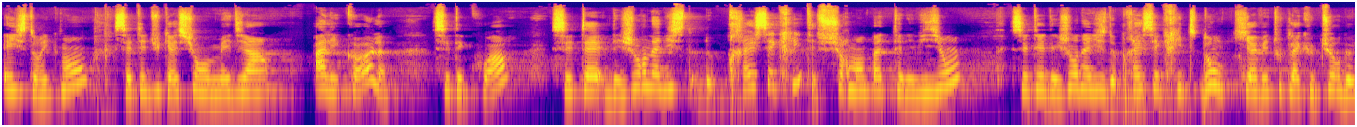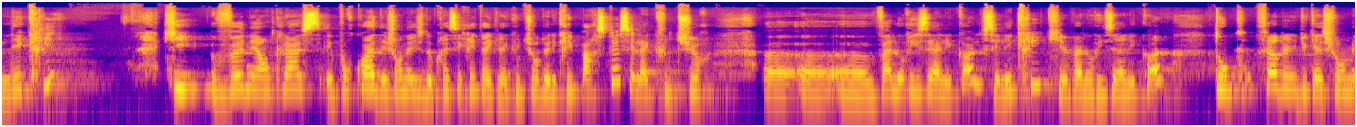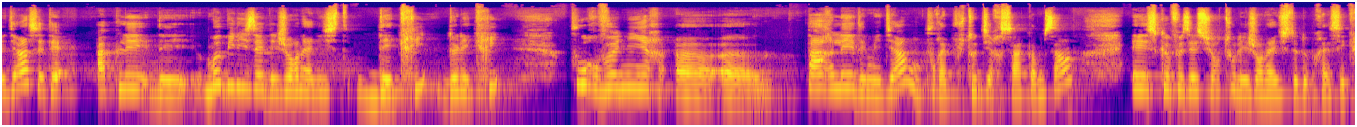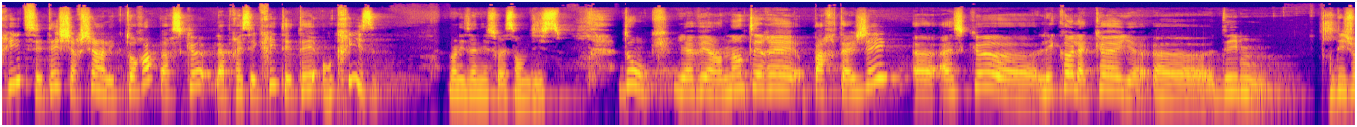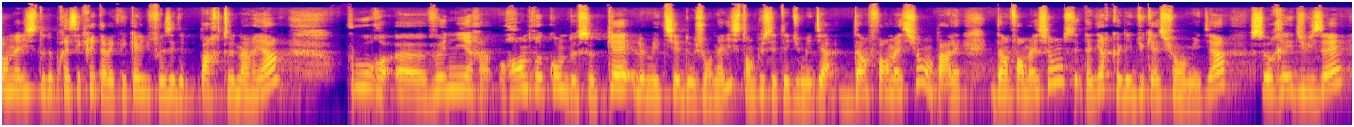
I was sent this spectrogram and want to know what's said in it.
Et historiquement, cette éducation aux médias à l'école, c'était quoi? C'était des journalistes de presse écrite, et sûrement pas de télévision. C'était des journalistes de presse écrite, donc qui avaient toute la culture de l'écrit, qui venaient en classe. Et pourquoi des journalistes de presse écrite avec la culture de l'écrit? Parce que c'est la culture euh, euh, euh valorisée à l'école, c'est l'écrit qui est valorisé à l'école. Donc, faire de l'éducation aux médias, c'était appeler des, mobiliser des journalistes d'écrit, de l'écrit, pour venir euh, euh, parler des médias, on pourrait plutôt dire ça comme ça. Et ce que faisaient surtout les journalistes de presse écrite, c'était chercher un lectorat parce que la presse écrite était en crise dans les années 70. Donc, il y avait un intérêt partagé euh, à ce que euh, l'école accueille euh, des journalistes de presse écrite avec lesquels il faisait des partenariats pour venir rendre compte de ce qu'est le métier de journaliste. En plus, c'était du média d'information. On parlait d'information, c'est-à-dire que l'éducation aux médias se réduisait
